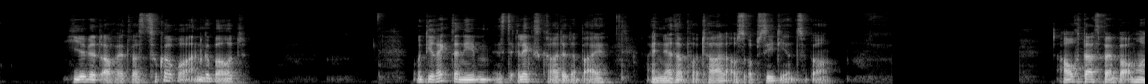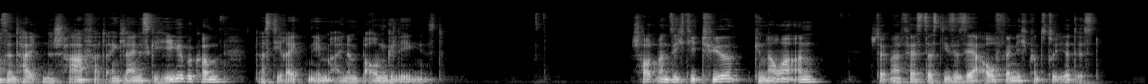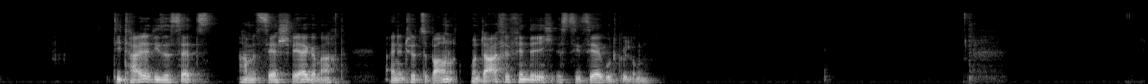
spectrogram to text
Hier wird auch etwas Zuckerrohr angebaut. Und direkt daneben ist Alex gerade dabei, ein Netherportal aus Obsidian zu bauen. Auch das beim Baumhaus enthaltene Schaf hat ein kleines Gehege bekommen, das direkt neben einem Baum gelegen ist. Schaut man sich die Tür genauer an, stellt man fest, dass diese sehr aufwendig konstruiert ist. Die Teile dieses Sets haben es sehr schwer gemacht, eine Tür zu bauen. Und dafür finde ich, ist sie sehr gut gelungen.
